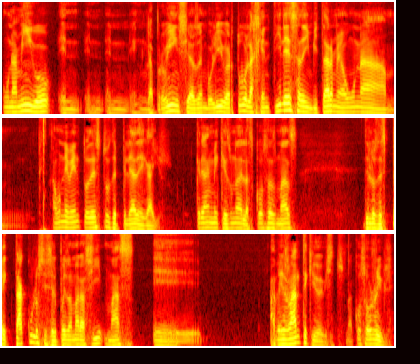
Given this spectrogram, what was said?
un amigo en, en, la provincia, en Bolívar, tuvo la gentileza de invitarme a, una, a un evento de estos de pelea de gallos. Créanme que es una de las cosas más, de los espectáculos, si se le puede llamar así, más eh, aberrante que yo he visto. Una cosa horrible.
